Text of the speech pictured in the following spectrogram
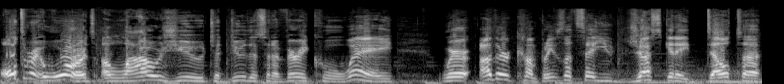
Ultimate Rewards allows you to do this in a very cool way where other companies, let's say you just get a Delta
